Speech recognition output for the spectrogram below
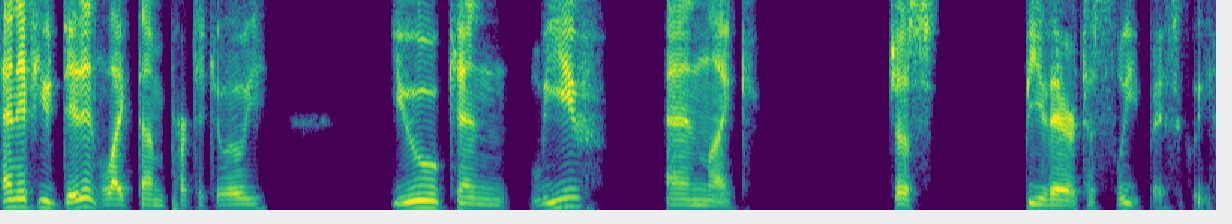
and if you didn't like them particularly, you can leave and like just be there to sleep basically.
